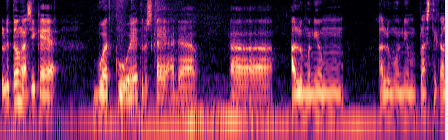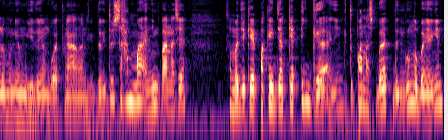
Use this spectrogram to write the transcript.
lu tau gak sih kayak buat kue terus kayak ada uh, aluminium aluminium plastik aluminium gitu yang buat ngangan gitu itu sama anjing panasnya sama aja kayak pakai jaket tiga anjing itu panas banget. Dan gue ngebayangin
